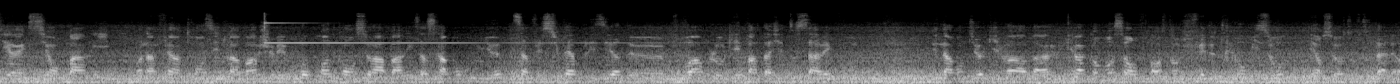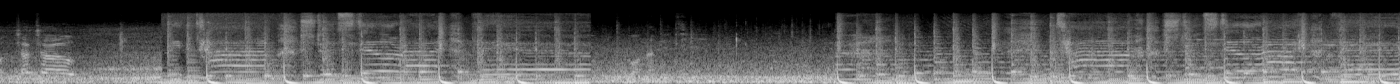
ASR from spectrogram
direction Paris. On a fait un transit là-bas. Je vais vous reprendre quand on sera à Paris, ça sera beaucoup mieux. Ça me fait super plaisir de pouvoir vlogger, partager tout ça avec vous. Une aventure qui va, bah, qui va commencer en France. Donc je vous fais de très gros bisous et on se retrouve tout à l'heure. Ciao ciao. Bon appétit Time stood still right there.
